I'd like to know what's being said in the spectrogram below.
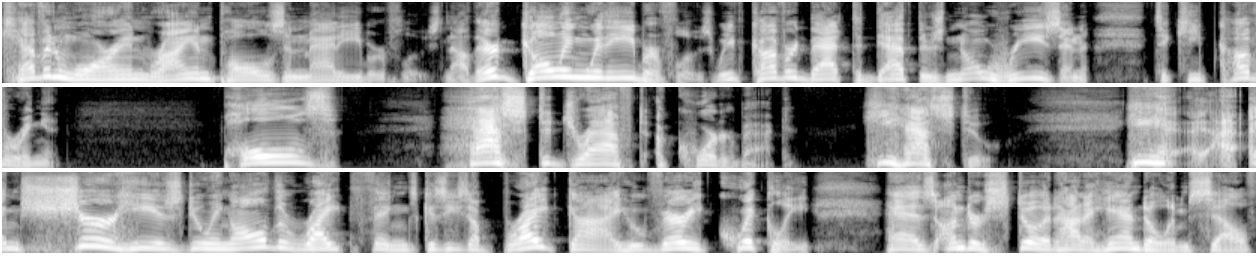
Kevin Warren, Ryan Poles, and Matt Eberflus. Now they're going with Eberflus. We've covered that to death. There's no reason to keep covering it. Poles has to draft a quarterback. He has to he I, am sure he is doing all the right things because he's a bright guy who very quickly has understood how to handle himself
